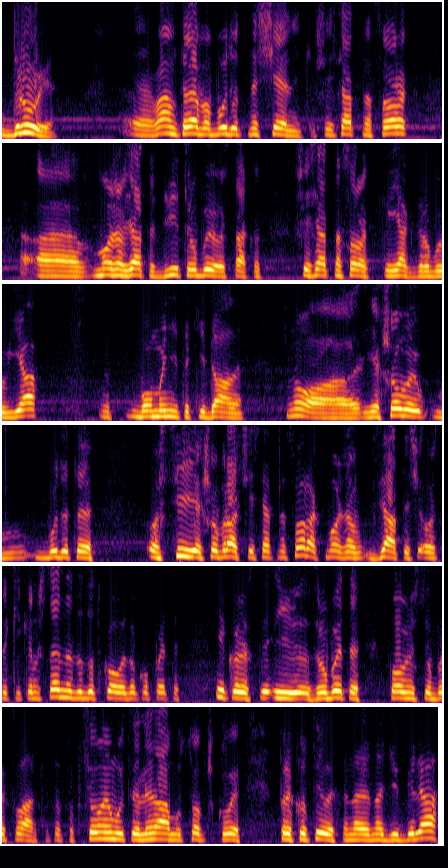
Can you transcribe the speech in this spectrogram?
Друге, е, вам треба будуть нащельники 60 на 40. Е, Можна взяти дві труби, ось так от 60 на 40, як зробив я, бо мені такі дали. Ну, а якщо ви будете ось ці, якщо брати 60 на 40, можна взяти ще ось такі кронштейни додатково докупити і, користу, і зробити повністю без сварки. Тобто к своєму цилінарному стопчику ви прикрутилися на, на дюбеля.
